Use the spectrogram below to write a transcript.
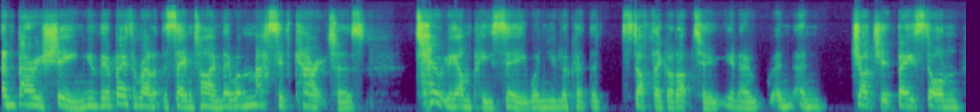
and Barry Sheene. You know, they were both around at the same time. They were massive characters, totally un PC when you look at the stuff they got up to. You know, and and judge it based on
